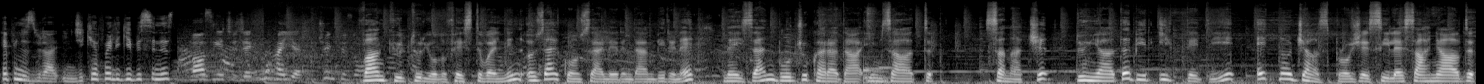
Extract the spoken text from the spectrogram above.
Hepiniz birer İnci Kefali gibisiniz. Vazgeçecek mi? Hayır. Çünkü zor- Van Kültür Yolu Festivali'nin özel konserlerinden birine Neyzen Burcu Karadağ imza attı. Sanatçı, dünyada bir ilk dediği Etno Jazz projesiyle sahne aldı.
